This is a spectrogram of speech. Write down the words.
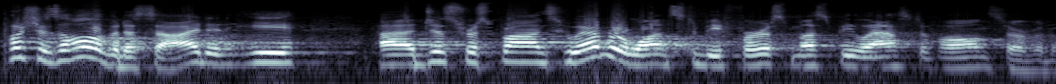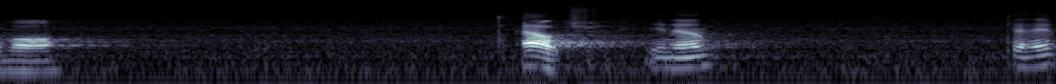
pushes all of it aside, and he uh, just responds whoever wants to be first must be last of all and servant of all. Ouch, you know? Okay?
